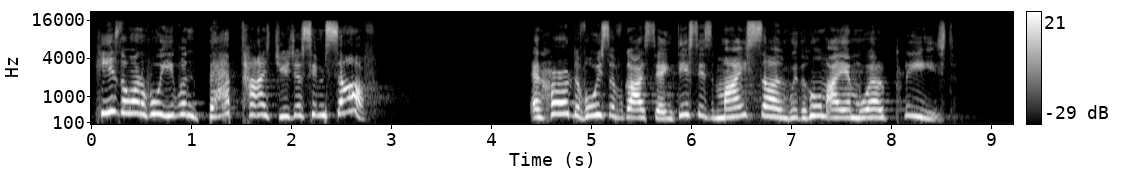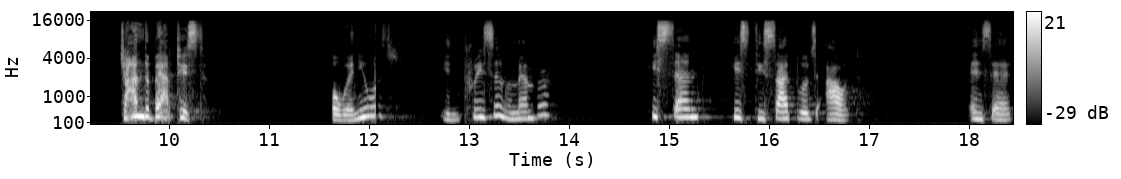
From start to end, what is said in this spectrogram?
He's the one who even baptized Jesus himself and heard the voice of God saying, This is my son with whom I am well pleased. John the Baptist. But when he was in prison, remember? He sent his disciples out and said,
